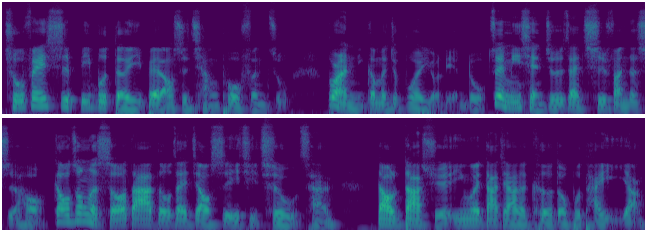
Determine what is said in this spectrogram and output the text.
除非是逼不得已被老师强迫分组，不然你根本就不会有联络。最明显就是在吃饭的时候，高中的时候大家都在教室一起吃午餐，到了大学，因为大家的课都不太一样，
